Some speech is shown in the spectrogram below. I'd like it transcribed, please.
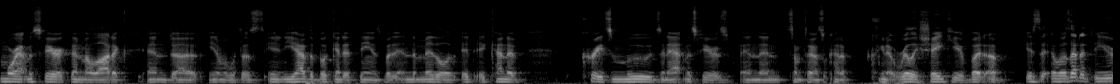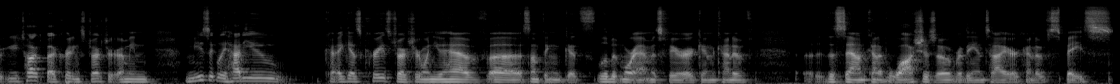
more atmospheric than melodic, and uh, you know, with those, and you have the bookended themes, but in the middle, it, it kind of creates moods and atmospheres, and then sometimes will kind of you know really shake you. But uh, is it, was that a, you? You talked about creating structure. I mean, musically, how do you, I guess, create structure when you have uh, something that's a little bit more atmospheric and kind of the sound kind of washes over the entire kind of space?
